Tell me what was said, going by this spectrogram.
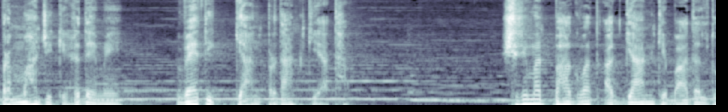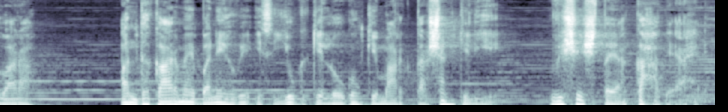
ब्रह्मा जी के हृदय में वैदिक ज्ञान प्रदान किया था। श्रीमद् भागवत अज्ञान के बादल द्वारा अंधकार में बने हुए इस युग के लोगों के मार्गदर्शन के लिए विशेषतया कहा गया है।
